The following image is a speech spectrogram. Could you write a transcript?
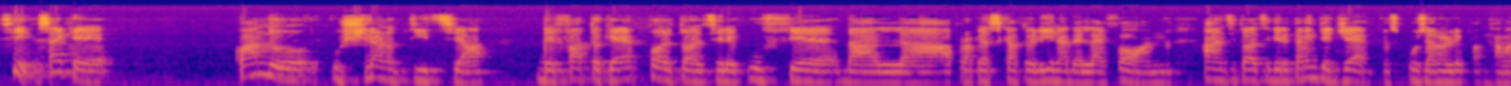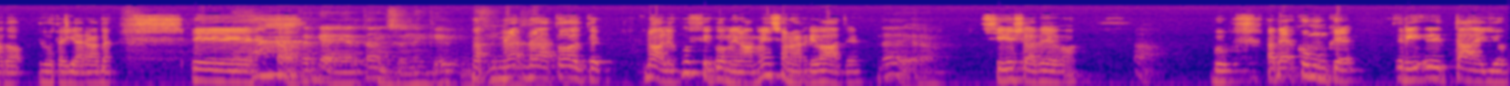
Sì, sai che quando uscì la notizia del fatto che Apple tolse le cuffie dalla propria scatolina dell'iPhone, anzi tolse direttamente jack, scusa, non le... Ah, madò, devo tagliare, vabbè. E- No, perché in realtà non sono neanche le No, non, non ha tolto... No, le cuffie come no? A me sono arrivate. Davvero? Sì, io ce l'avevo. Ah. Boh. Vabbè, comunque, ri- eh, taglio.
